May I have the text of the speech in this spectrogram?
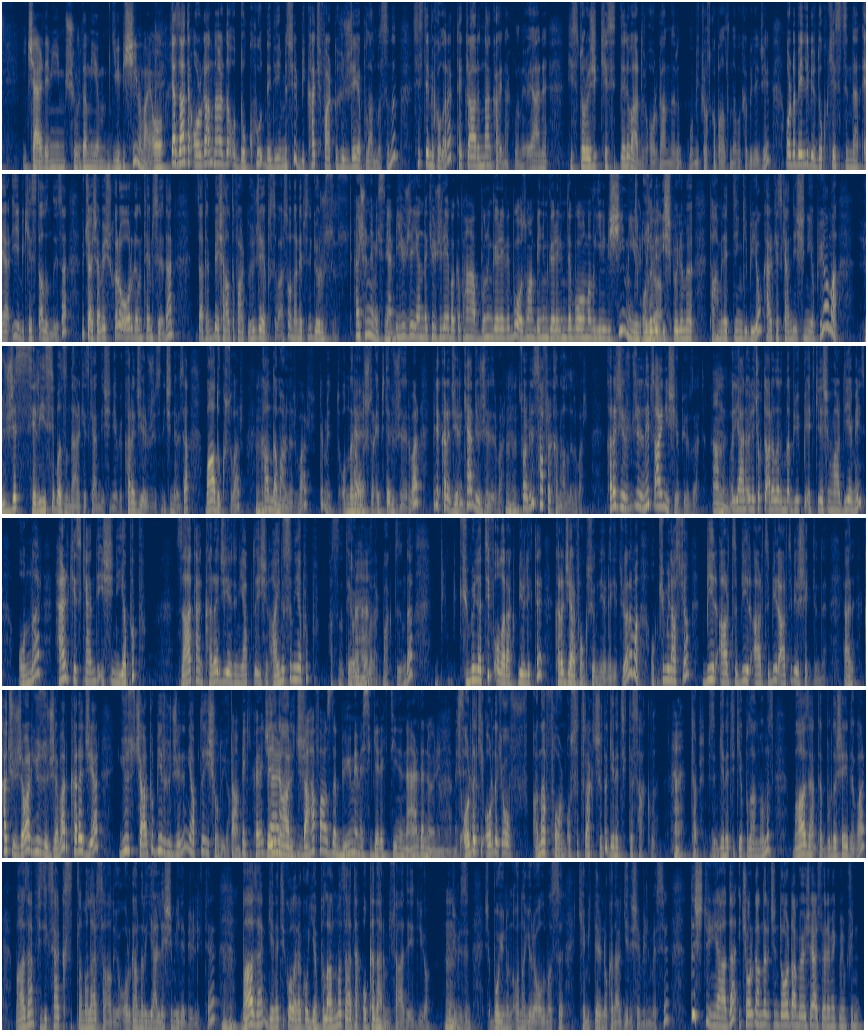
içeride miyim, şurada mıyım gibi bir şey mi var? O Ya zaten organlarda o doku dediğimiz şey birkaç farklı hücre yapılanmasının sistemik olarak tekrarından kaynaklanıyor. Yani histolojik kesitleri vardır organların. Bu mikroskop altında bakabileceğin. Orada belli bir doku kesitinden eğer iyi bir kesit alındıysa 3 aşağı 5 yukarı o organı temsil eden zaten 5-6 farklı hücre yapısı varsa onların hepsini görürsünüz. Ha şunu demek istedim yani bir hücre yanındaki hücreye bakıp ha bunun görevi bu o zaman benim görevim de bu olmalı gibi bir şey mi yürütüyor? Orada bir iş bölümü tahmin ettiğin gibi yok. Herkes kendi işini yapıyor ama hücre serisi bazında herkes kendi işini yapıyor. Karaciğer hücresinin içinde mesela bağ dokusu var. Hı-hı. Kan damarları var değil mi? Onları evet. oluşturan epitel hücreleri var. Bir de karaciğerin kendi hücreleri var. Hı-hı. Sonra bir de safra kanalları var. Karaciğer hücrelerinin hepsi aynı işi yapıyor zaten. Anladım. Yani öyle çok da aralarında büyük bir etkileşim var diyemeyiz. Onlar herkes kendi işini yapıp zaten karaciğerin yaptığı işin aynısını yapıp aslında teorik Aha. olarak baktığında kümülatif olarak birlikte karaciğer fonksiyonunu yerine getiriyor ama o kümülasyon bir artı bir artı bir artı bir şeklinde. Yani kaç hücre var? Yüz hücre var. Karaciğer 100 çarpı bir hücrenin yaptığı iş oluyor. Tamam peki karaciğer Beyin hariç. daha fazla büyümemesi gerektiğini nereden öğreniyor mesela? İşte oradaki oradaki o ana form, o structure'da genetikte saklı. Heh. Tabii bizim genetik yapılanmamız bazen tabii burada şey de var. Bazen fiziksel kısıtlamalar sağlıyor organların yerleşimiyle birlikte. Hı hı. Bazen genetik olarak o yapılanma zaten o kadar müsaade ediyor. Hmm. Hepimizin işte boyunun ona göre olması, kemiklerin o kadar gelişebilmesi. Dış dünyada iç organlar için doğrudan böyle şeyler söylemek mümkün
